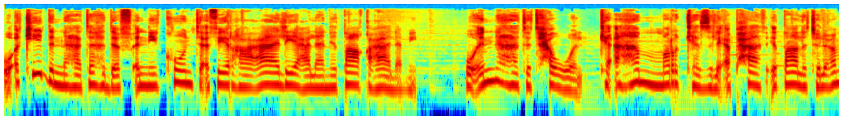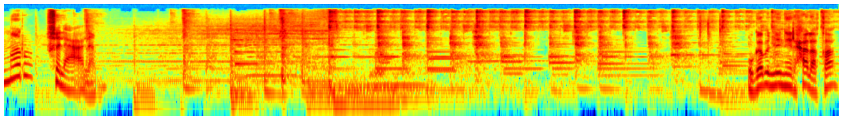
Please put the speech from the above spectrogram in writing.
وأكيد أنها تهدف أن يكون تأثيرها عالي على نطاق عالمي وإنها تتحول كأهم مركز لأبحاث إطالة العمر في العالم. وقبل ننهي الحلقة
